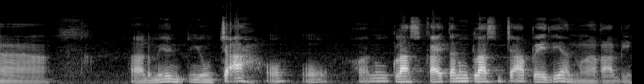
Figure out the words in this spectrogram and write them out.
ah, alam mo yun, yung tsaa. Oh, oh, anong class, kahit anong klaseng tsaa, pwede yan, mga kabi.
